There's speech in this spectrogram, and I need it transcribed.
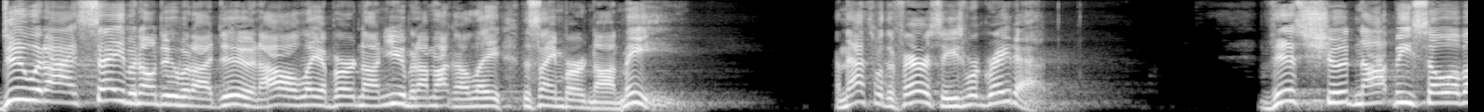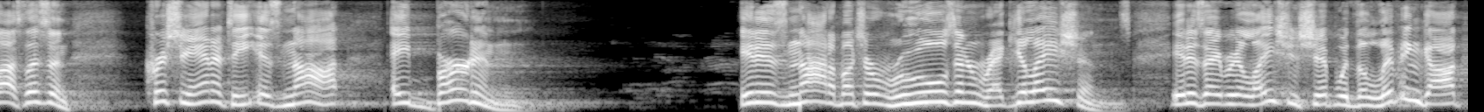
do what I say, but don't do what I do. And I'll lay a burden on you, but I'm not going to lay the same burden on me. And that's what the Pharisees were great at. This should not be so of us. Listen, Christianity is not a burden. It is not a bunch of rules and regulations. It is a relationship with the living God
